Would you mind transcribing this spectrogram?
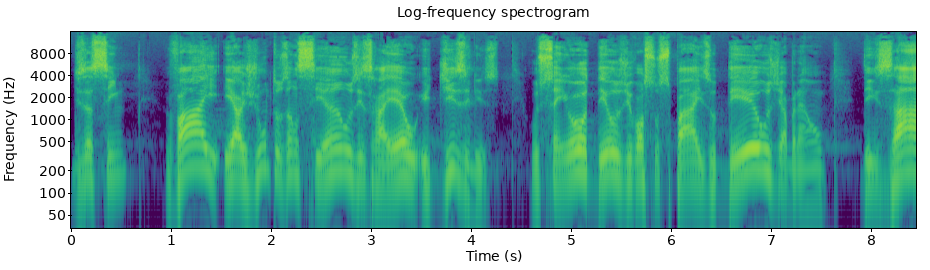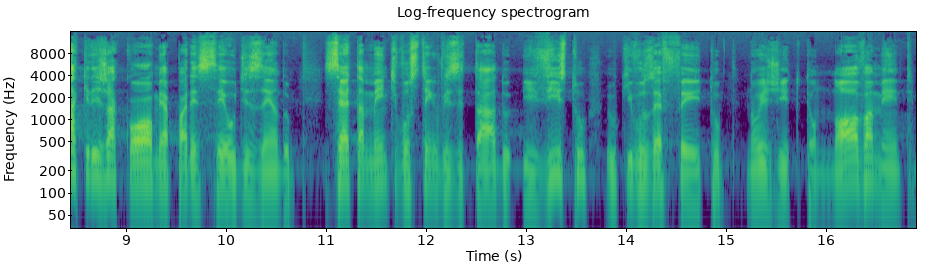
diz assim: Vai e ajunta os anciãos de Israel e dize-lhes: O Senhor Deus de vossos pais, o Deus de Abraão, de Isaac e de Jacó, me apareceu, dizendo: Certamente vos tenho visitado e visto o que vos é feito no Egito. Então, novamente,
